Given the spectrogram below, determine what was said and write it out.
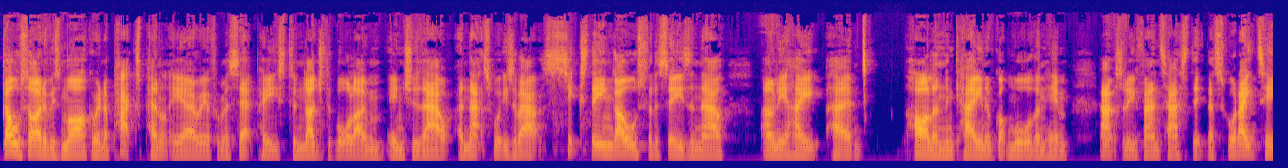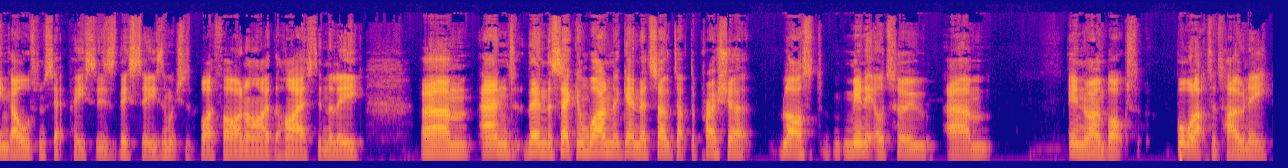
goal side of his marker in a Pax penalty area from a set piece to nudge the ball home inches out. And that's what he's about. 16 goals for the season now. Only Haaland and Kane have got more than him. Absolutely fantastic. They've scored 18 goals from set pieces this season, which is by far and high the highest in the league. Um, and then the second one, again, they'd soaked up the pressure. Last minute or two um, in their own box, ball up to Toney,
